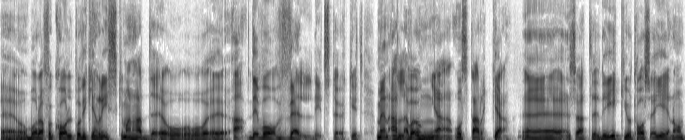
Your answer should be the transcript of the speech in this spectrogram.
Eh, och bara få koll på vilken risk man hade. Och, och ah, det var väldigt stökigt. Men alla var unga och starka. Eh, så att det gick ju att ta sig igenom.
